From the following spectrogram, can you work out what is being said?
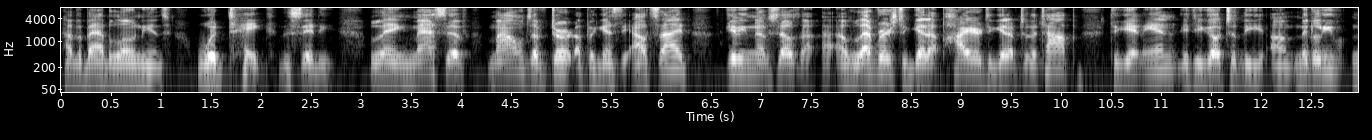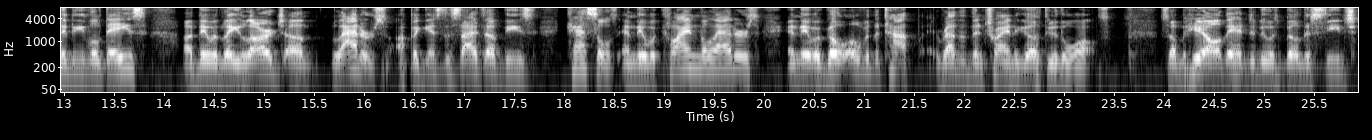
how the Babylonians would take the city, laying massive mounds of dirt up against the outside, giving themselves a, a, leverage to get up higher, to get up to the top, to get in. If you go to the um, medieval, medieval days, uh, they would lay large um, ladders up against the sides of these castles, and they would climb the ladders and they would go over the top rather than trying to go through the walls. So here, all they had to do was build a siege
